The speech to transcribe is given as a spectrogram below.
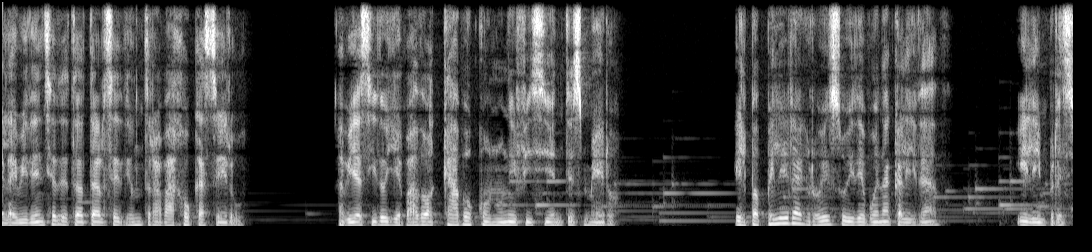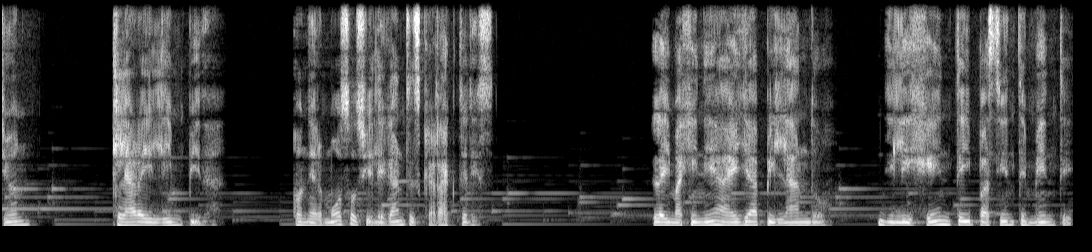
a la evidencia de tratarse de un trabajo casero, había sido llevado a cabo con un eficiente esmero. El papel era grueso y de buena calidad, y la impresión clara y límpida, con hermosos y elegantes caracteres. La imaginé a ella apilando, diligente y pacientemente,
